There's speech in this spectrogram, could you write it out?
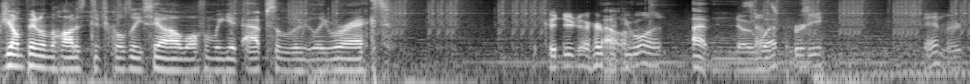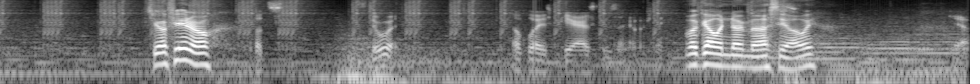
Jump in on the hardest difficulty, see how often we get absolutely wrecked. Could do to herp if you Oh. want. I have no Sounds weapons. pretty. Hammered. It's your funeral. Let's let's do it. I'll play as PS because I know everything. We're going no mercy, are we? Yeah.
